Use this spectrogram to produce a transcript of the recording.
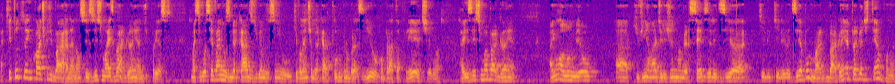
aqui tudo tem código de barra, né? Não se existe mais barganha de preços. Mas se você vai nos mercados, digamos assim, o equivalente ao mercado público no Brasil, comprar tapete, aí existe uma barganha. Aí um aluno meu ah, que vinha lá dirigindo uma Mercedes, ele dizia que ele, que ele dizia, bom, barganha é perda de tempo, né?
